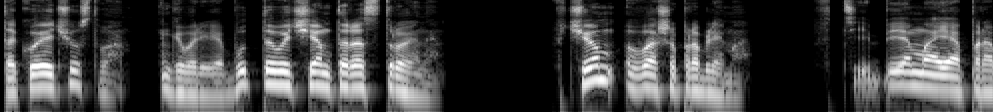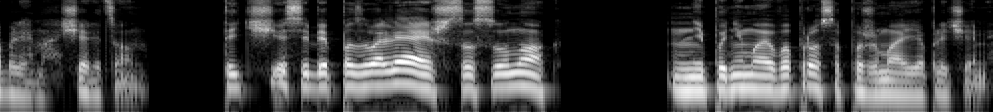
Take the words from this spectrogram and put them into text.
Такое чувство, — говорю я, — будто вы чем-то расстроены. В чем ваша проблема? В тебе моя проблема, — щерится он. Ты че себе позволяешь, сосунок? Не понимаю вопроса, пожимаю я плечами.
